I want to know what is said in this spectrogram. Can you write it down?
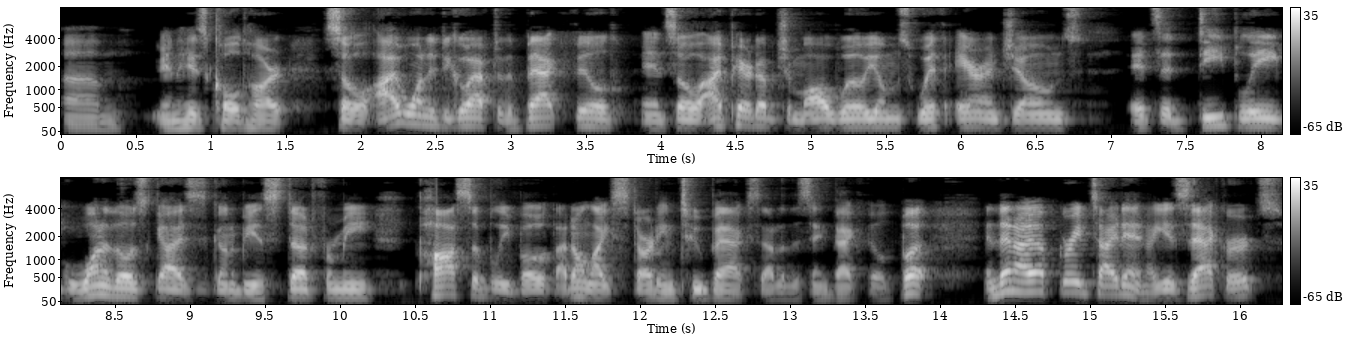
um, in his cold heart, so I wanted to go after the backfield, and so I paired up Jamaal Williams with Aaron Jones. It's a deep league. One of those guys is going to be a stud for me, possibly both. I don't like starting two backs out of the same backfield, but and then I upgrade tight end. I get Zach Ertz,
